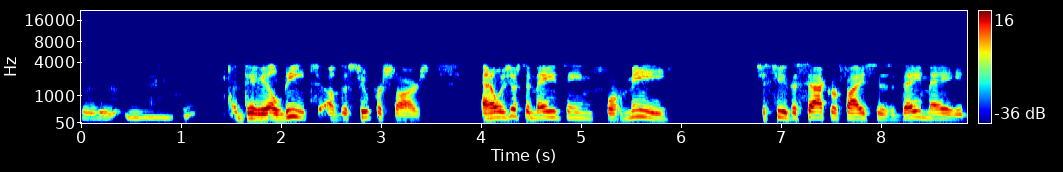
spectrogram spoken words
the elite of the superstars, and it was just amazing for me to see the sacrifices they made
